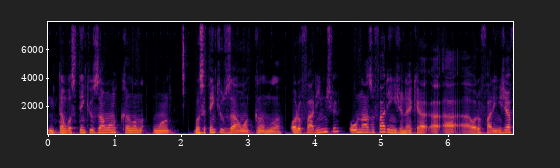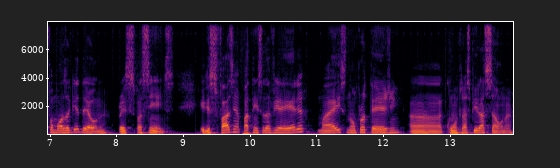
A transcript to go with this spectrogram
Então você tem que usar uma cânula, uma, você tem que usar uma cânula orofaríngea ou nasofaríngea, né? Que a, a, a orofaríngea é a famosa Guedel, né? Para esses pacientes. Eles fazem a patência da via aérea, mas não protegem uh, contra a aspiração, né?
